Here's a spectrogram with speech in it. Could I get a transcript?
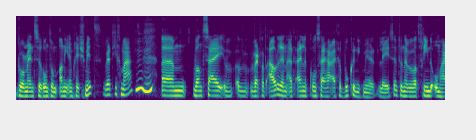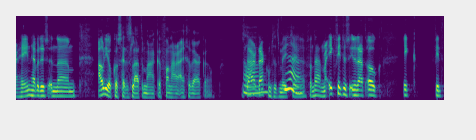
door mensen rondom Annie M.G. Schmidt werd die gemaakt. Ehm, want zij werd wat ouder en uiteindelijk kon zij haar eigen boeken niet meer lezen. En toen hebben wat vrienden om haar heen hebben dus een um, audiocassettes laten maken van haar eigen werken. Dus daar, Oh, daar komt het een beetje ja. eh, vandaan. Maar ik vind dus inderdaad ook, ik vind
